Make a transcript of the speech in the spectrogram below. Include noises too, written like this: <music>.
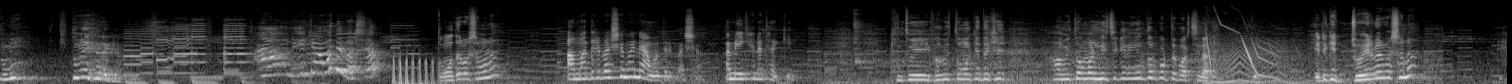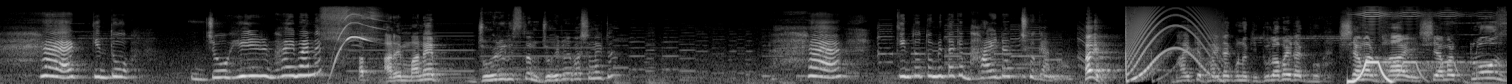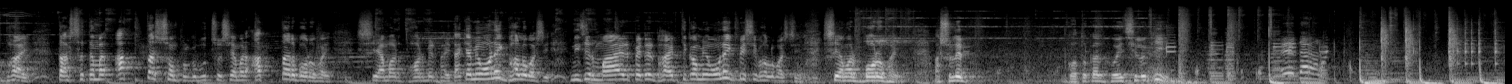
তুমি? তুমি এখানে কেন? এটা আমাদের বাসা। তোমাদের বাসা মানে? আমাদের বাসা মানে আমাদের বাসা। আমি এখানে থাকি। কিন্তু এইভাবে তোমাকে দেখে আমি তো আমার নিজেকে নিয়ন্ত্রণ করতে পারছি না। এটা কি জহির ভাইয়ের বাসা না? হ্যাঁ কিন্তু জহির ভাই মানে? আরে মানে জহিরুল ইসলাম জহির ভাইয়ের বাসা না এটা? হ্যাঁ কিন্তু তুমি তাকে ভাই ডাকছো কেন? হাই! ভাইকে ভাই ডাকবো নাকি? দুলা ভাই ডাকবো? সে আমার ভাই সে আমার ক্লোজ ভাই। তার সাথে আমার আত্মার সম্পর্ক বুঝছ? সে আমার আত্মার বড় ভাই। সে আমার ধর্মের ভাই। তাকে আমি অনেক ভালোবাসি। নিজের মায়ের পেটের ভাইয়ের থেকে আমি অনেক বেশি ভালোবাসি। সে আমার বড় ভাই। আসলে গতকাল হয়েছিল কি?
